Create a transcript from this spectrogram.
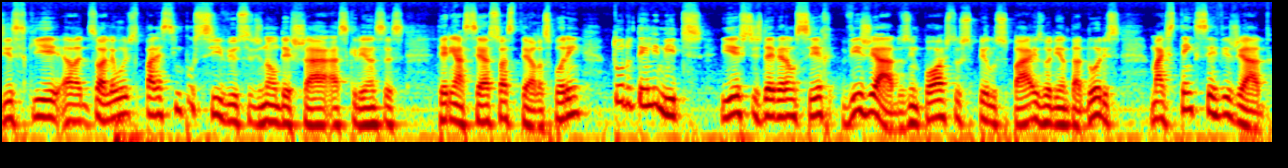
diz que ela diz: olha, hoje parece impossível isso de não deixar as crianças terem acesso às telas. Porém, tudo tem limites e estes deverão ser vigiados, impostos pelos pais, orientadores, mas tem que ser vigiado.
